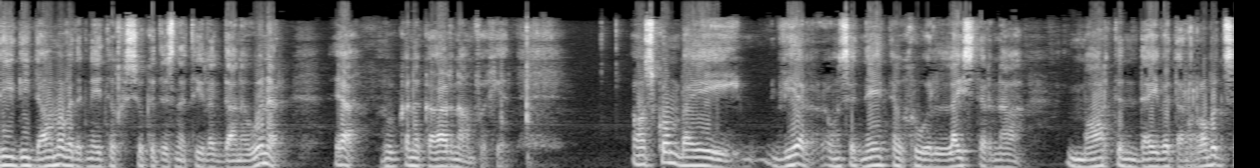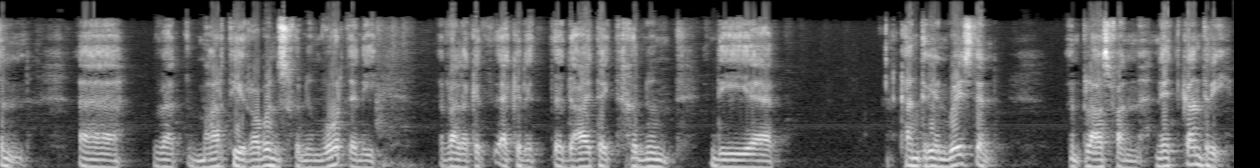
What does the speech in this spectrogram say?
die, die dame wat ek net nou gesoek het, is natuurlijk Dana Hooner. Ja, hoe kan ek haar naam vergeet? Ons kom by weer, ons het net nou gehoor luister na Martin David Robinson, uh, wat Marty Robbins genoem word, en die wel ek het, ek het het daai tyd genoem die uh, country and western in plaas van net country.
